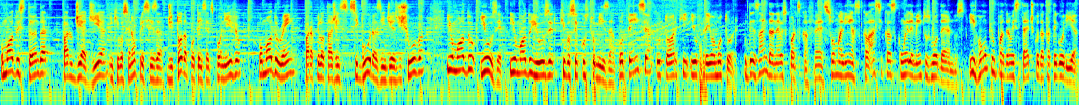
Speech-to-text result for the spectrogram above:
o modo Standard para o dia a dia, em que você não precisa de toda a potência disponível, o modo Rain para pilotagens seguras em dias de chuva e o modo User, e o modo User que você customiza a potência, o torque e o freio a motor. O design da Neo Sports Café soma linhas clássicas com elementos modernos e rompe um padrão estético da categoria,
